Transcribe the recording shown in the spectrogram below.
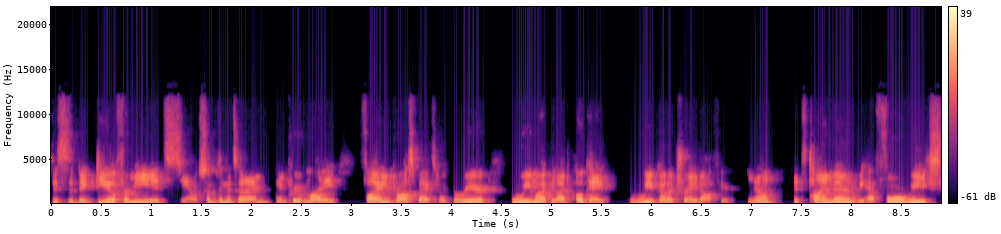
this is a big deal for me. It's, you know, something that's going to improve my fighting prospects, my career. We might be like, okay, we've got a trade off here. You know, it's time bound. We have four weeks.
